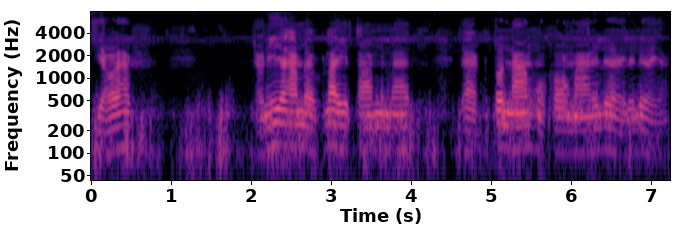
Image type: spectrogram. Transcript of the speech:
เขียวแล้วครับแถวนี้จะทำแบบไล่ตามกันมา จากต้นน้ำหัวคลองมาเรื่อยๆเรื่อยๆครับ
